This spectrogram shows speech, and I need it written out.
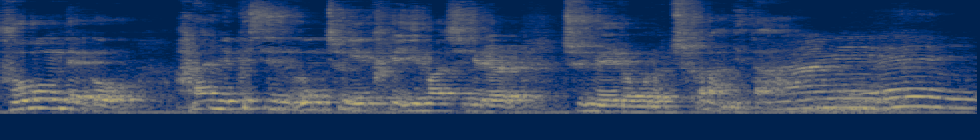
부흥되고 하나님의 크신 은총이 크게 임하시기를 주님의 이름으로 축원합니다. 아멘.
